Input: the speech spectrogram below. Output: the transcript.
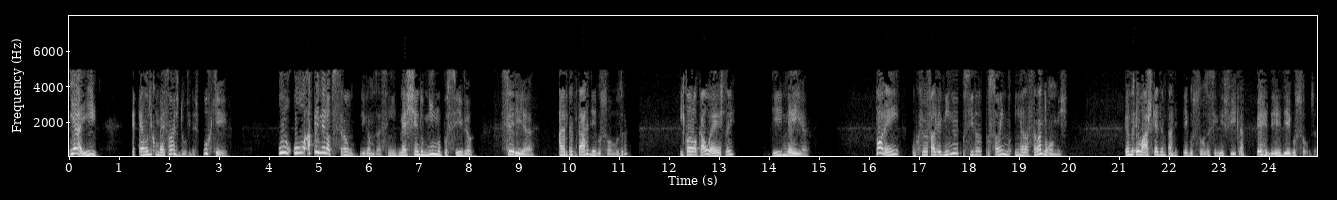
E aí é onde começam as dúvidas. Por quê? O, o, a primeira opção, digamos assim, mexendo o mínimo possível, seria adiantar Diego Souza e colocar o Wesley de meia. Porém, o que eu falei mínimo possível só em, em relação a nomes. Eu, eu, acho que adiantar Diego Souza significa perder Diego Souza.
